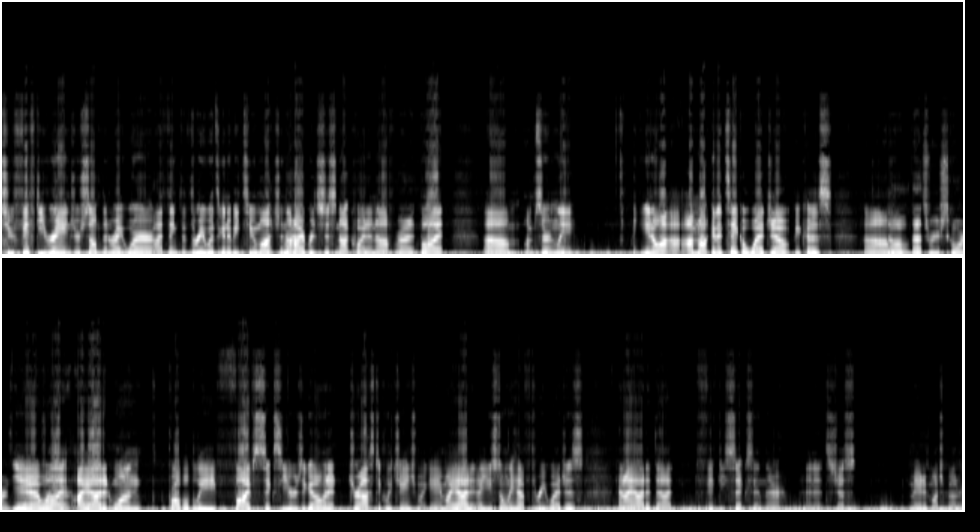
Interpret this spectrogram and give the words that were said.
250 range or something, right where I think the three wood's going to be too much and Right. the hybrid's just not quite enough. right. But um, I'm certainly, you know, I, I'm not going to take a wedge out because. Um, no, that's where you're scoring. Yeah, well, sure. I, I added one probably five, six years ago, and it drastically changed my game. I added, I used to only have three wedges, and I added that 56 in there, and it's just made it much better.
